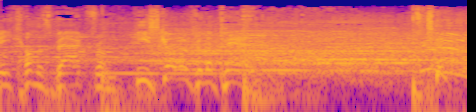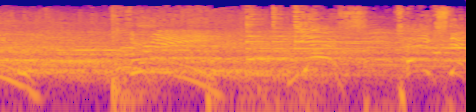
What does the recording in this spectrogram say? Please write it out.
Way Itami comes back from. He's going for the pin. Two, three. Yes! Takes it.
